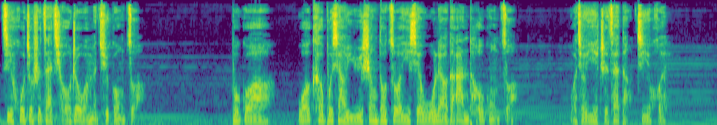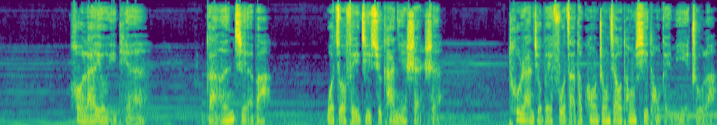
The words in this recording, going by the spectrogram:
几乎就是在求着我们去工作。不过我可不想余生都做一些无聊的案头工作，我就一直在等机会。后来有一天，感恩节吧，我坐飞机去看你婶婶，突然就被复杂的空中交通系统给迷住了。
